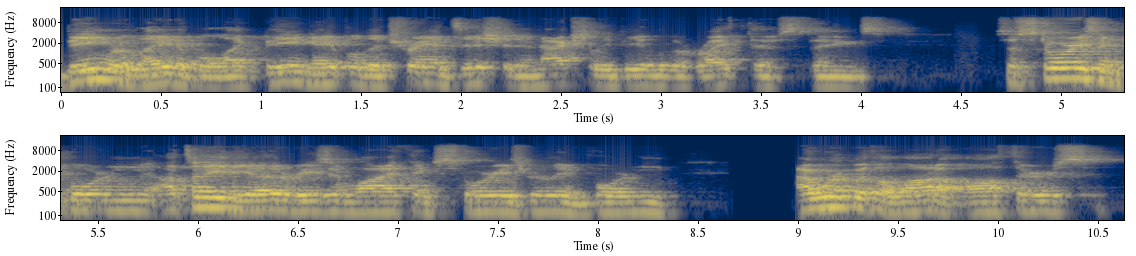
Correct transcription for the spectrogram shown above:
being relatable like being able to transition and actually be able to write those things. So story is important. I'll tell you the other reason why i think story is really important. I work with a lot of authors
